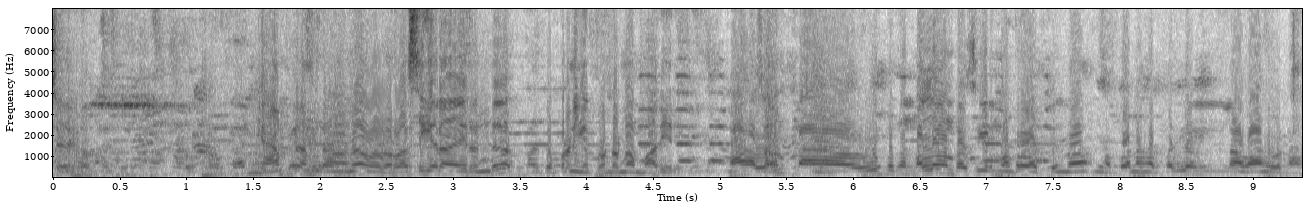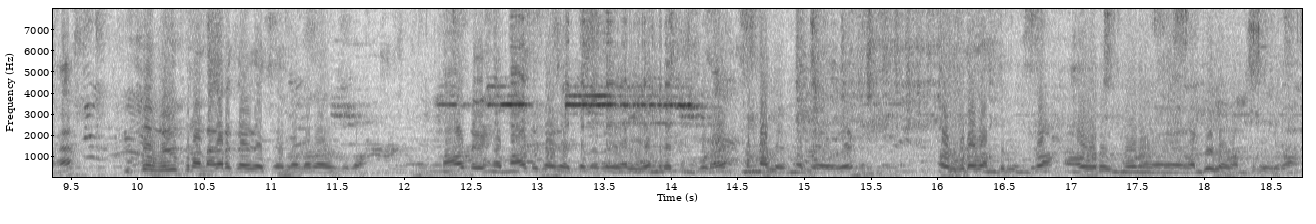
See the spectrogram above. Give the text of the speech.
சரி ஓகே கேப்டன் ஒரு ரசிகராக இருந்து அதுக்கப்புறம் நீங்க தொண்டனா மாறி இருக்கீங்க நான் விழுப்புரம் நல்லவன் ரசிகர் மன்றம் வச்சிருந்தோம் அப்போ நாங்கள் பதினொன்றுலாம் வாங்கல நாங்கள் இப்போ விழுப்புரம் நகர கழக செயலாளராக இருக்கிறோம் மாவட்ட எங்கள் மாவட்ட கழக செயலர் எல். வெங்கடேசன் கூட முன்னாள் எம்எல்ஏ அவர். கூட வந்திருக்கிறோம். ஒரு மூணு வண்டியில் வந்திருக்கிறோம்.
